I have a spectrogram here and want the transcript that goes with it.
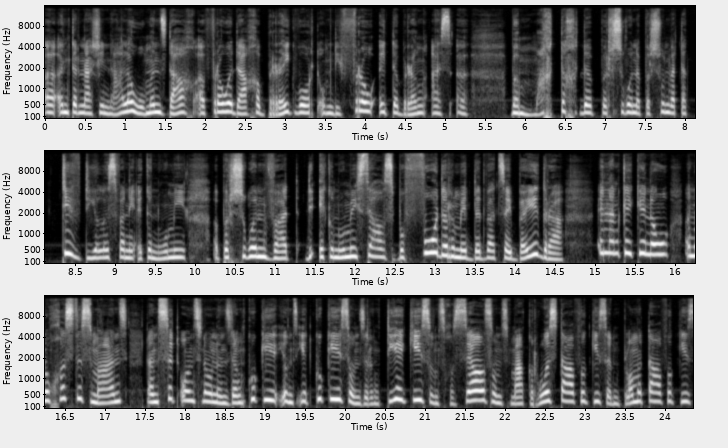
'n internasionale Women'sdag, 'n Vrouedag gebruik word om die vrou uit te bring as 'n bemagtigde persoon, 'n persoon wat 'n aktief deel is van die ekonomie, 'n persoon wat die ekonomie selfs bevorder met dit wat sy bydra. En dan kyk jy nou in Augustus maand, dan sit ons nou en ons drink koekie, ons eet koekies, ons drink teetjies, ons gesels, ons maak roostafeltjies en blommetafeltjies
